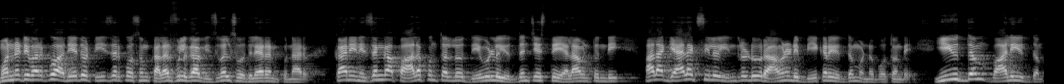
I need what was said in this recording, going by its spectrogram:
మొన్నటి వరకు అదేదో టీజర్ కోసం కలర్ఫుల్గా విజువల్స్ వదిలారనుకున్నారు. కానీ నిజంగా పాలపుంతల్లో దేవుళ్ళు యుద్ధం చేస్తే ఎలా ఉంటుంది? అలా గ్యాలక్సీలో ఇంద్రుడు రావణుడి భీకర యుద్ధం ఉండబోతోంది. ఈ యుద్ధం వాలి యుద్ధం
